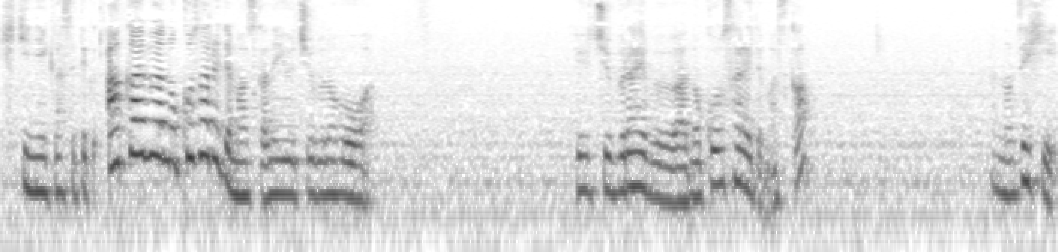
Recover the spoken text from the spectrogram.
聞きに行かせてくアーカイブは残されてますかね YouTube の方は。YouTube ライブは残されてますか？あのぜひ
